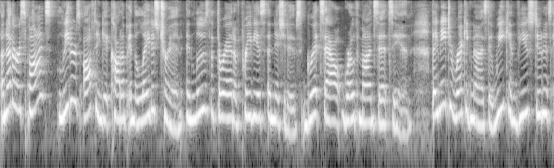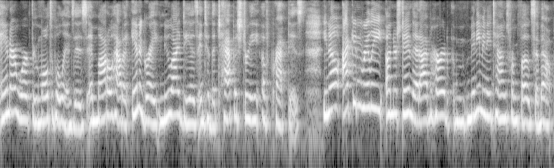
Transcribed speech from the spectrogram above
Another response leaders often get caught up in the latest trend and lose the thread of previous initiatives. Grits out, growth mindsets in. They need to recognize that we can view students and our work through multiple lenses and model how to integrate new ideas into the tapestry of practice. You know, I can really understand that. I've heard many, many times from folks about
